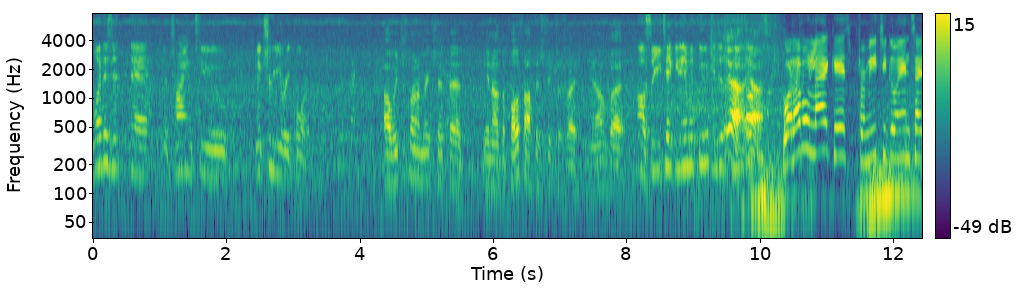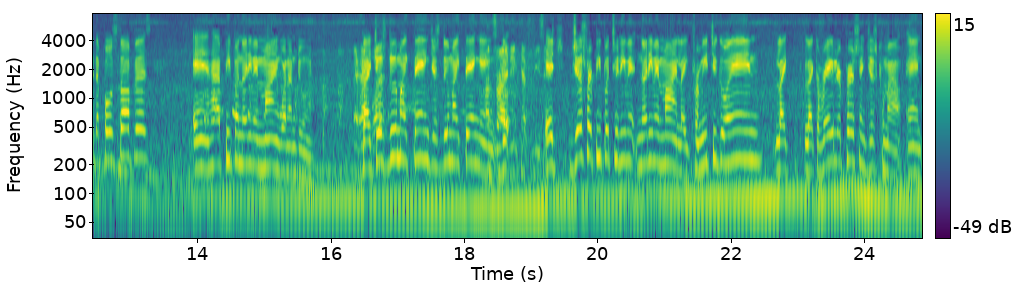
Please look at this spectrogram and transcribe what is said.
what is it that you're trying to make sure you record? Oh, we just want to make sure that you know the post office treats us right. You know, but Oh, so you take it in with you into the Yeah, post yeah. what I would like is for me to go inside the post office and have people not even mind what I'm doing. Like what? just do my thing, just do my thing, and I'm sorry, I go- didn't catch what it's just for people to even not even mind. Like for me to go in, like like a regular person, just come out and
